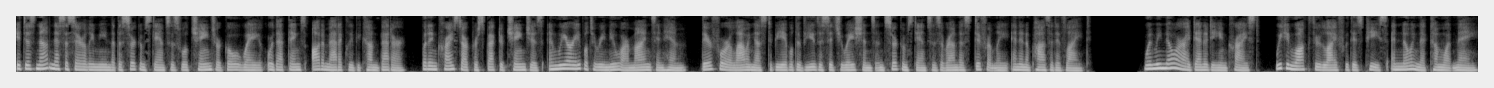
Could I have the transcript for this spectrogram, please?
It does not necessarily mean that the circumstances will change or go away or that things automatically become better, but in Christ our perspective changes and we are able to renew our minds in Him, therefore allowing us to be able to view the situations and circumstances around us differently and in a positive light. When we know our identity in Christ, we can walk through life with His peace and knowing that come what may,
